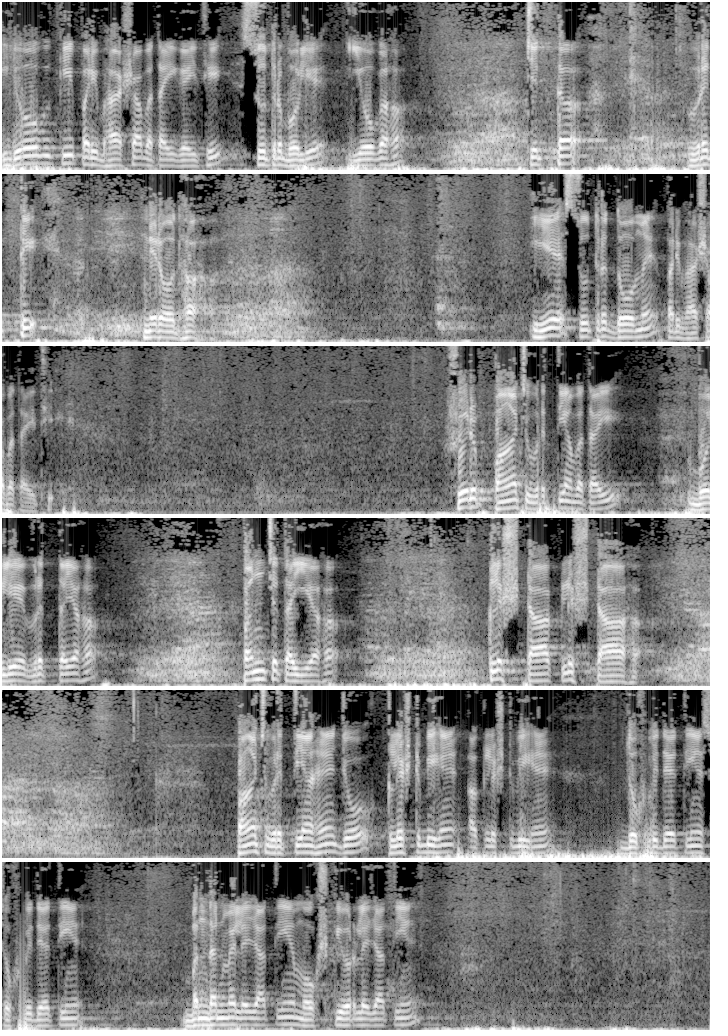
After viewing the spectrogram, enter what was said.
योग की परिभाषा बताई गई थी। सूत्र बोलिए, योग चित्त, वृत्ति, निरोध। ये सूत्र दो में परिभाषा बताई थी। फिर पाँच वृत्तियाँ बताई। बोलिए, वृत्तय, पंचतय क्लिष्टा क्लिष्टा पाँच वृत्तियाँ हैं जो क्लिष्ट भी हैं, अक्लिष्ट भी हैं, दुख भी देती हैं, सुख भी देती हैं, बंधन में ले जाती हैं, मोक्ष की ओर ले जाती हैं।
